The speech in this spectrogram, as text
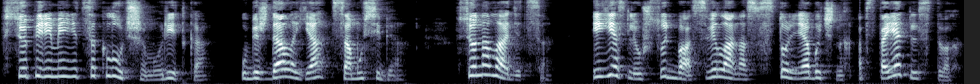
«Все переменится к лучшему, Ритка», — убеждала я саму себя. «Все наладится, и если уж судьба свела нас в столь необычных обстоятельствах,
